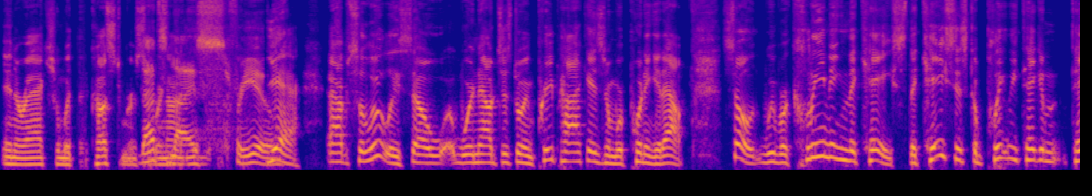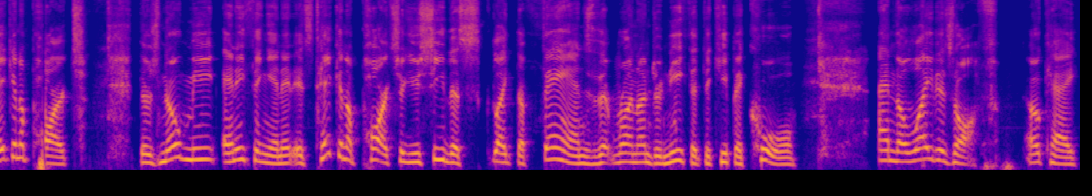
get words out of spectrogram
interaction with the customers. so That's we're not, nice for you. Yeah, absolutely. So we're now just doing prepackaged and we're putting it out. So we were cleaning the case. The case is completely taken taken apart. There's no meat, anything in it. It's taken apart. So you see this like the fans that run underneath it to keep it cool. And the light is off. Okay.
